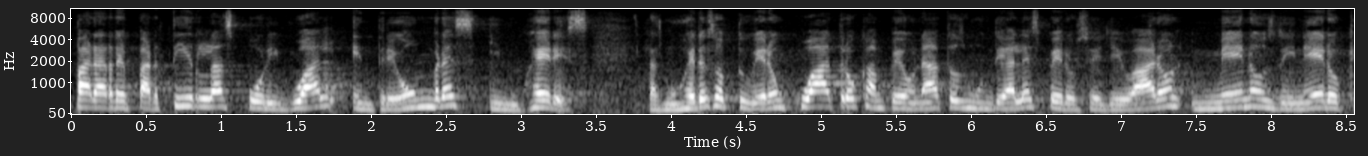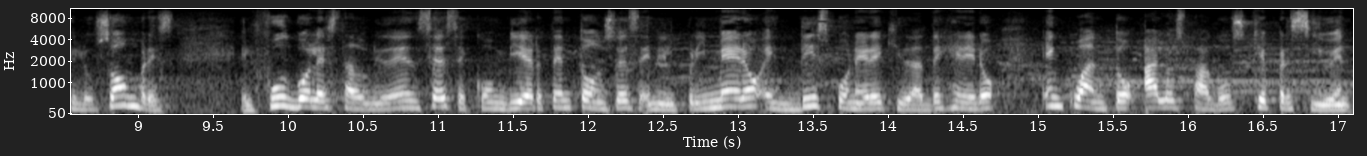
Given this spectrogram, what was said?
para repartirlas por igual entre hombres y mujeres. Las mujeres obtuvieron cuatro campeonatos mundiales, pero se llevaron menos dinero que los hombres. El fútbol estadounidense se convierte entonces en el primero en disponer equidad de género en cuanto a los pagos que perciben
